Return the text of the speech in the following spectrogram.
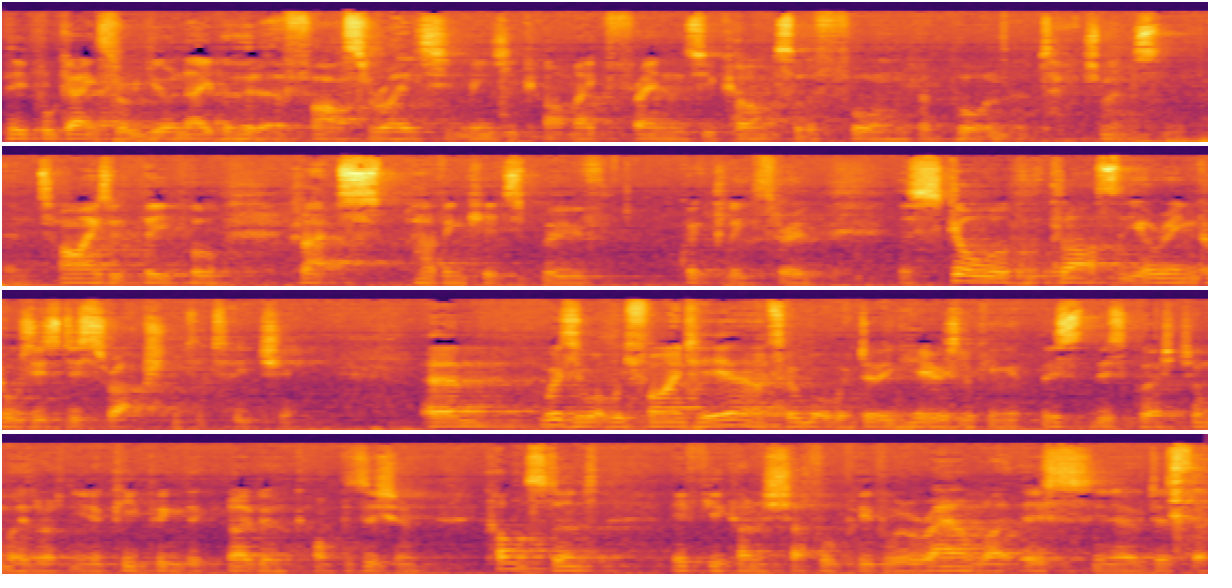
people going through your neighbourhood at a fast rate. It means you can't make friends, you can't sort of form important attachments and, and ties with people. Perhaps having kids move quickly through the school class that you're in causes disruption to teaching. Um, which is what we find here. So what we're doing here is looking at this, this question, whether you know, keeping the neighbourhood composition constant, if you kind of shuffle people around like this, you know, just a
